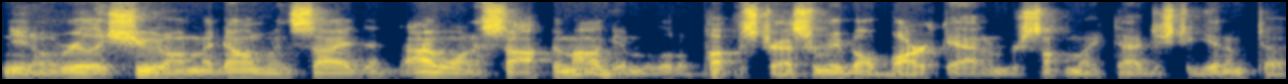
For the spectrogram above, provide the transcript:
you know, really shoot on my downwind side, and I want to stop him, I'll give him a little pup stress, or maybe I'll bark at him or something like that, just to get him to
